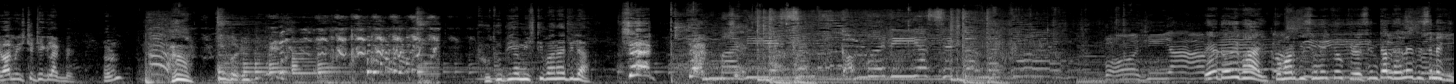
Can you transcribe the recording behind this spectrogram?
এবার মিষ্টি ঠিক লাগবে। থুতু দিয়ে মিষ্টি বানায় দিলা? এ দই ভাই তোমার পিছনে কেউ কেরোসিন তেল ঢেলে দিছে নাকি?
